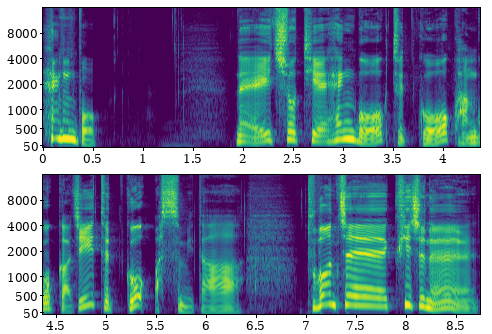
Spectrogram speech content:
행복. 네, H.O.T의 행복 듣고 광고까지 듣고 왔습니다. 두 번째 퀴즈는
